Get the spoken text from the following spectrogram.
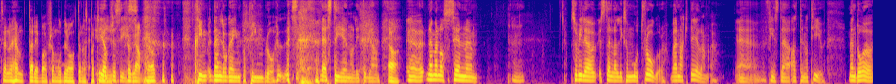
Sen hämtar det bara från Moderaternas Ja, precis. partiprogram. Ja, Tim, den loggade in på Timbro, läs, läste igenom lite grann. ja. Eh, nej men och så sen eh, så vill jag ställa liksom motfrågor. Vad är nackdelarna? Eh, finns det alternativ? Men då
